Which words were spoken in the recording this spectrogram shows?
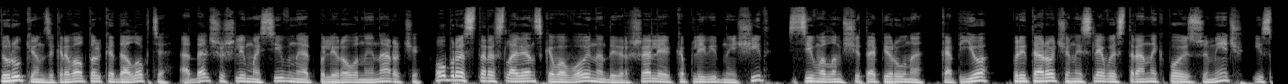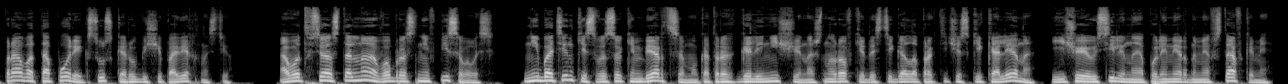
то руки он закрывал только до локтя, а дальше шли массивные отполированные наручи. Образ старославянского воина довершали каплевидный щит с символом щита Перуна, копье, притороченный с левой стороны к поясу меч и справа топорик с узкой рубящей поверхностью. А вот все остальное в образ не вписывалось. Ни ботинки с высоким берцем, у которых голенище на шнуровке достигало практически колена, еще и усиленное полимерными вставками,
